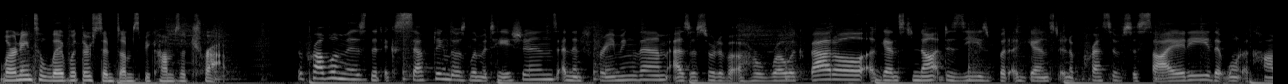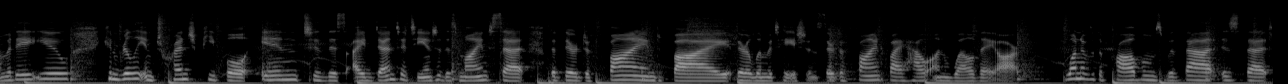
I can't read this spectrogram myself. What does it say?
learning to live with their symptoms becomes a trap. The problem is that accepting those limitations and then framing them as a sort of a heroic battle against not disease, but against an oppressive society that won't accommodate you can really entrench people into this identity, into this mindset that they're defined by their limitations. They're defined by how unwell they are. One of the problems with that is that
